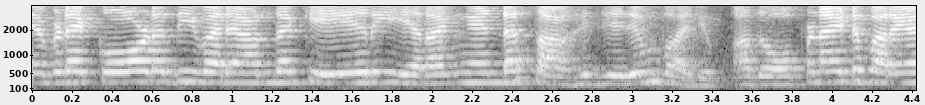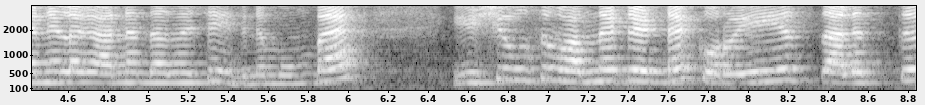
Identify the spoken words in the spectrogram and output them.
എവിടെ കോടതി വരാന്ത കയറി ഇറങ്ങേണ്ട സാഹചര്യം വരും. അത് ഓപ്പൺ ആയിട്ട് പറയാനുള്ള കാരണം എന്താന്ന് വെച്ചാൽ ഇതിനു മുമ്പേ ഇഷ്യൂസ് വന്നിട്ടുണ്ട്. കുറേ സ്ഥലത്ത്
